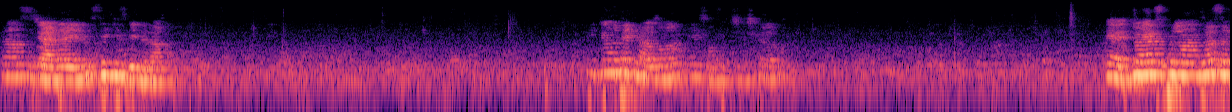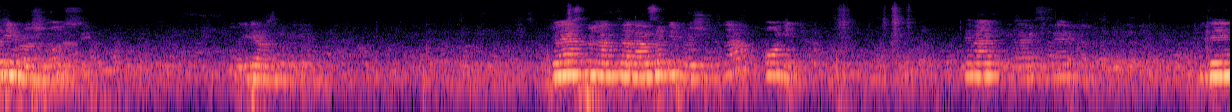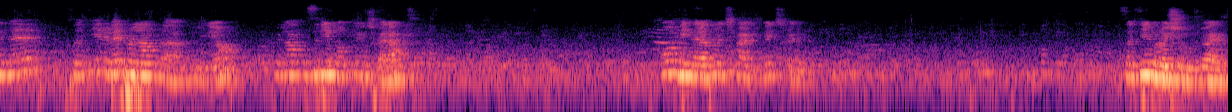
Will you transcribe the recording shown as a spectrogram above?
Fransız yerden yerimiz 8 bin lira. Peki onu tekrar o zaman en son satışa çıkaralım. Evet, Joyas Pırlanta Safir broşumuz. Şöyle biraz Joyas Pırlanta'dan Safir broşumuzda 10 bin. Hemen ben size üzerinde Safir ve Pırlanta bulunuyor. Pırlantası 1.3 karat. 10 bin liradan çıkartmaya çıkarıyorum. Safir broşumuz evet.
